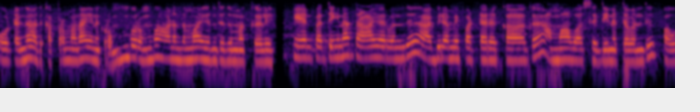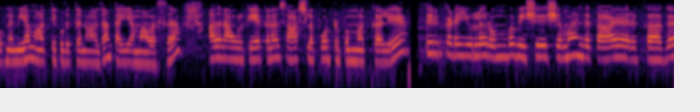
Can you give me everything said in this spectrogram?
போட்டேங்க. அதுக்கப்புறமா தான் எனக்கு ரொம்ப ரொம்ப ஆனந்தமாக இருந்தது மக்களே. ஏன்னு பார்த்தீங்கன்னா தாயார் வந்து அபிராமி பட்டருக்காக அமாவாசை தினத்தை வந்து பௌர்ணமியாக மாற்றி கொடுத்த நாள் தான் தை அமாவாசை. அதை நான் உங்களுக்கு ஏற்கனவே ஷார்ட்ஸில் போட்டிருப்பேன் மக்களே. திருக்கடையூரில் ரொம்ப விசேஷமாக இந்த தாயாருக்காக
